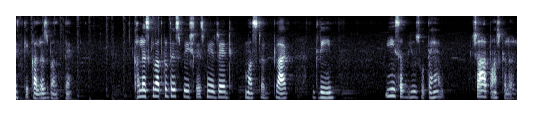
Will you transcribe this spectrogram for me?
इसके कलर्स बनते हैं। कलर्स की बात करते हैं स्पेशली इसमें रेड मस्टर्ड ब्लैक ग्रीन ये सब यूज़ होते हैं। चार पाँच कलर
